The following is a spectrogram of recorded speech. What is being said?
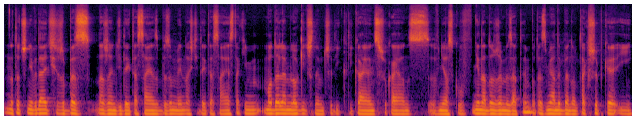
no to czy nie wydaje ci się, że bez narzędzi data science, bez umiejętności data science, takim modelem logicznym, czyli klikając, szukając wniosków, nie nadążymy za tym, bo te zmiany będą tak szybkie i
